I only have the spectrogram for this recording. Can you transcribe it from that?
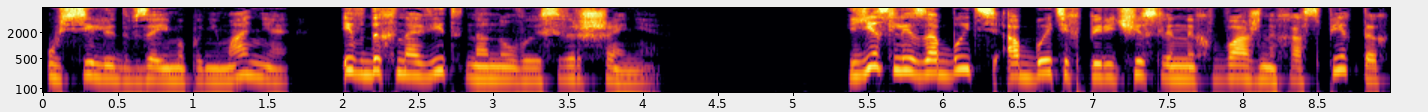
усилит взаимопонимание и вдохновит на новые свершения. Если забыть об этих перечисленных важных аспектах,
